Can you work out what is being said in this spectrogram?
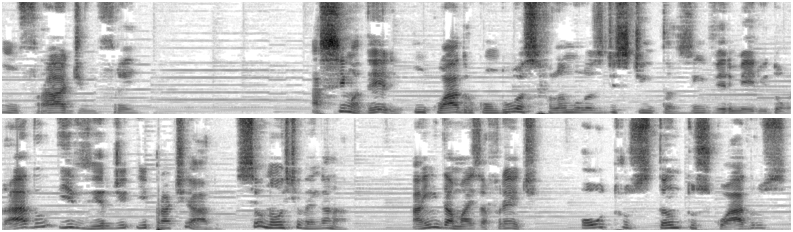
um frade, um frei. Acima dele, um quadro com duas flâmulas distintas em vermelho e dourado e verde e prateado, se eu não estiver enganado. Ainda mais à frente, outros tantos quadros,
